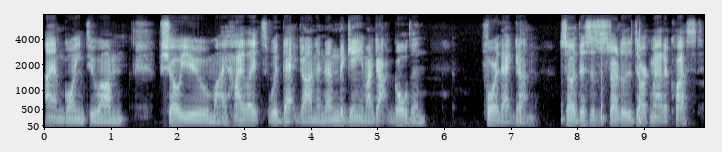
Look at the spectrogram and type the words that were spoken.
I am going to um, show you my highlights with that gun, and then the game I got golden for that gun. So this is the start of the Dark Matter quest.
